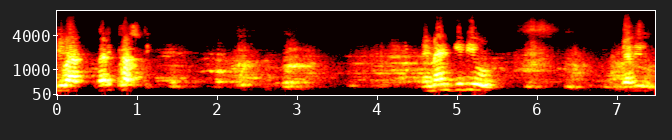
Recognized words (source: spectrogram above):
you are very thirsty. A man give you, give you,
